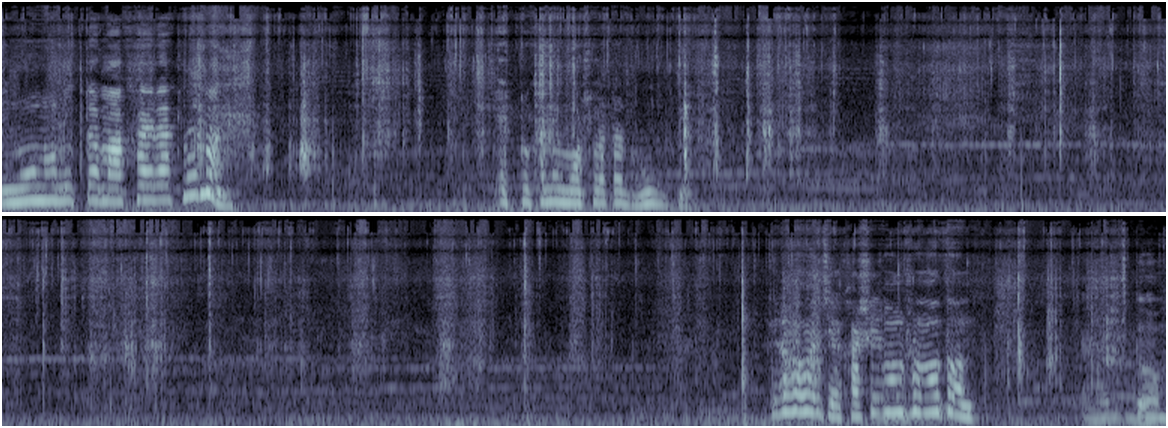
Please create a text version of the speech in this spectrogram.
এই নুন হলুদটা মাখায় রাখলে না, একটুখানি মশলাটা ঢুকবে। কীরকম হয়েছে? খাসির মাংসের মতন? একদম।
